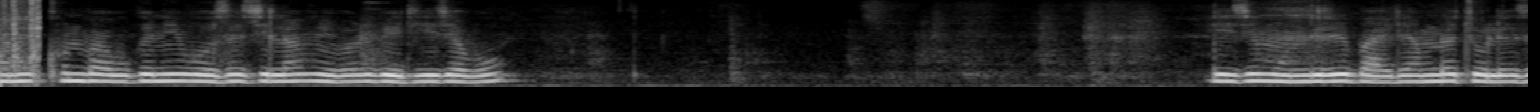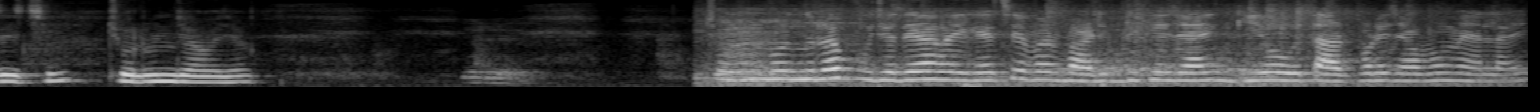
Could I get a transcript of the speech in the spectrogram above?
অনেকক্ষণ বাবুকে নিয়ে বসেছিলাম, এবার বেরিয়ে যাব। এই যে মন্দিরের বাইরে আমরা চলে এসেছি চলুন যাওয়া যাক। চলুন বন্ধুরা পুজো দেওয়া হয়ে গেছে এবার বাড়ির দিকে যাই গিয়েও তারপরে যাব মেলায়।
